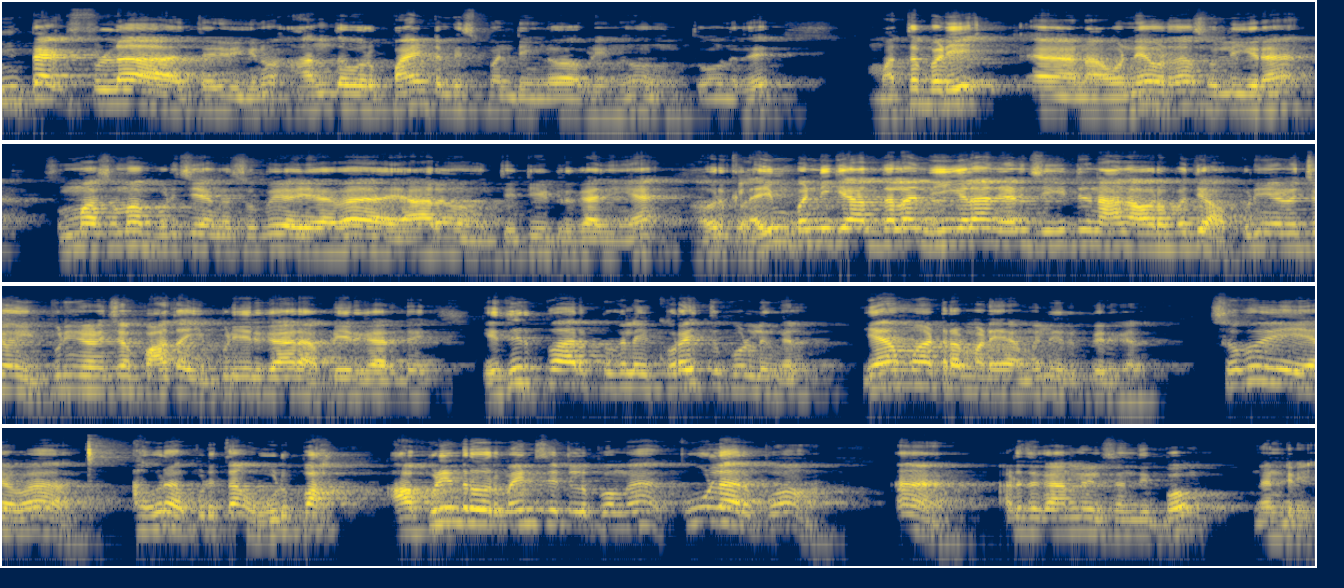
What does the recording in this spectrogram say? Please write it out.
இம்பேக்ட்ஃபுல்லாக தெரிவிக்கணும். அந்த ஒரு பாயிண்ட்டை மிஸ் பண்ணிட்டீங்களோ அப்படின்னு தோணுது. மற்றபடி நான் ஒன்னே ஒரு தான் சொல்லிக்கிறேன். சும்மா சும்மா பிடிச்சி எங்கள் சுப்பு ஐயாவை யாரும் திட்டிகிட்டு இருக்காதீங்க. அவர் கிளைம் பண்ணிக்காததெல்லாம் நீங்களா நினச்சிக்கிட்டு நாங்கள் அவரை பற்றி அப்படி நினைச்சோம் இப்படி நினைச்சோம் பார்த்தா இப்படி இருக்காரு அப்படி இருக்காருன்ட்டு எதிர்பார்ப்புகளை குறைத்து கொள்ளுங்கள் ஏமாற்றம் அடையாமல் இருப்பீர்கள். சுபு ஐயாவா அவர் அப்படித்தான் உடுப்பா. அப்படின்ற ஒரு மைண்ட் செட்டில் போங்க கூலாக இருப்போம். ஆ, அடுத்த காணொலியில் சந்திப்போம். நன்றி.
